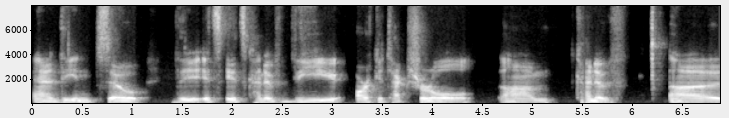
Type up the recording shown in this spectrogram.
and the so the it's it's kind of the architectural um, kind of uh,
